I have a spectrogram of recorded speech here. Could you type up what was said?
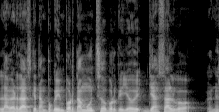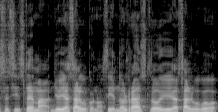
la verdad es que tampoco importa mucho porque yo ya salgo en ese sistema, yo ya salgo conociendo el rastro, y ya salgo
